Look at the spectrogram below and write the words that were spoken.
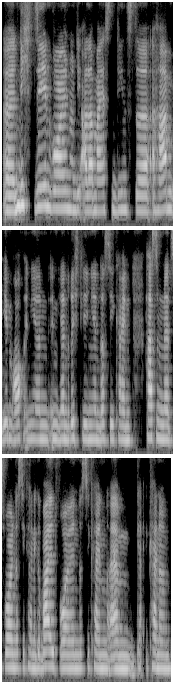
äh, nicht sehen wollen. Und die allermeisten Dienste haben eben auch in ihren, in ihren Richtlinien, dass sie keinen Hass im Netz wollen, dass sie keine Gewalt wollen, dass sie kein, ähm, keine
